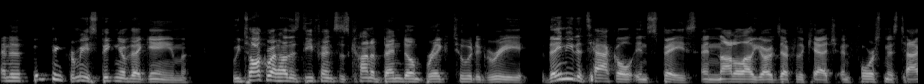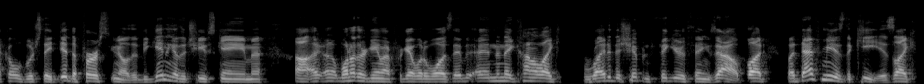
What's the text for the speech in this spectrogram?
And the big thing for me, speaking of that game, we talk about how this defense is kind of bend don't break to a degree. They need to tackle in space and not allow yards after the catch and force missed tackles, which they did the first, you know, the beginning of the Chiefs game. Uh, uh one other game, I forget what it was. They, and then they kind of like righted the ship and figured things out. But but that for me is the key. Is like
